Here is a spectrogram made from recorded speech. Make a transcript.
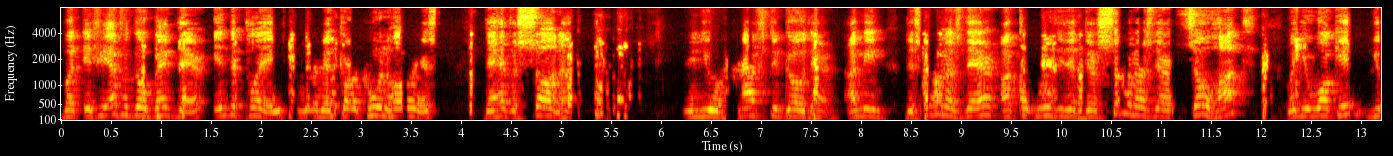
But if you ever go back there in the place where the Korakuen Hall is, they have a sauna. And you have to go there. I mean, the saunas there are completely there's saunas there so hot when you walk in, you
